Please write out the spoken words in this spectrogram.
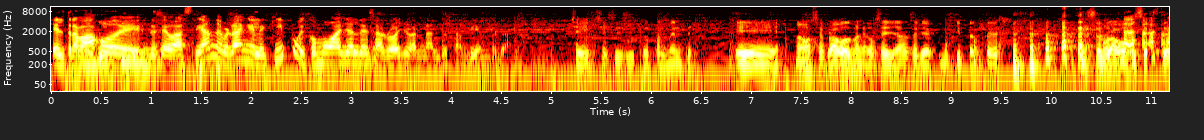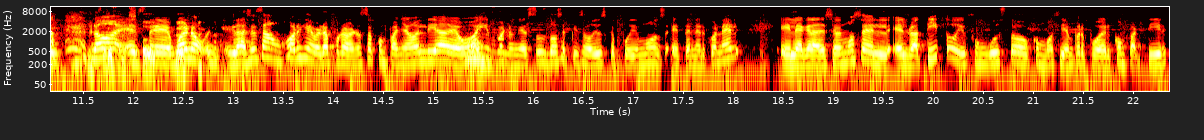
el trabajo de, de Sebastián, de verdad, en el equipo y cómo vaya el desarrollo, Arnaldo, también, ¿verdad? Sí, sí, sí, sí, totalmente. Eh, no, cerrado vos, María José, ya sería como quitarte cerrado este, No, este, bueno, gracias a don Jorge, ¿verdad? por habernos acompañado el día de hoy. Bueno, en estos dos episodios que pudimos eh, tener con él, eh, le agradecemos el, el, ratito y fue un gusto, como siempre, poder compartir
